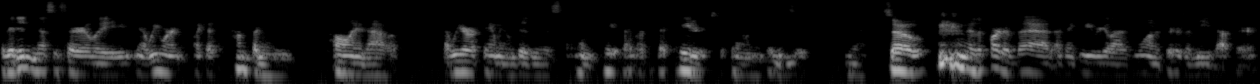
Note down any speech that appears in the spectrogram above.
but they didn't necessarily, you know, we weren't like a company calling it out that we are a family-owned business and that caters to family-owned businesses. Yeah. So as a part of that, I think we realized one that there's a need out there.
